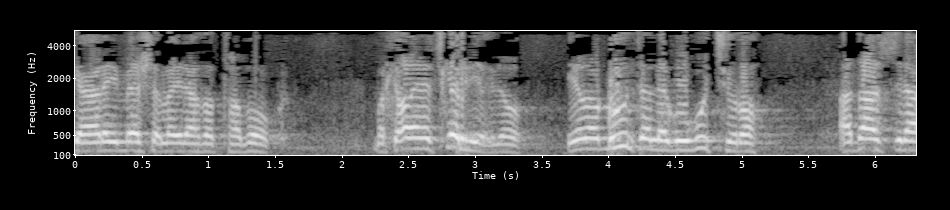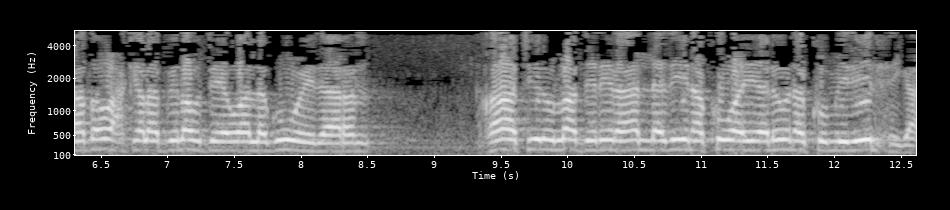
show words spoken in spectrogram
gaadhay meesha la yidhaahdo tabuk marka waa inaad iska riixdo iyadoo dhuunta lagugu jiro. Haddaad tidhaahdo wax kala bilow dee waa lagu weydaaran. Qaatilu la dirira aladiina kuwa yaluunakum idiin xiga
